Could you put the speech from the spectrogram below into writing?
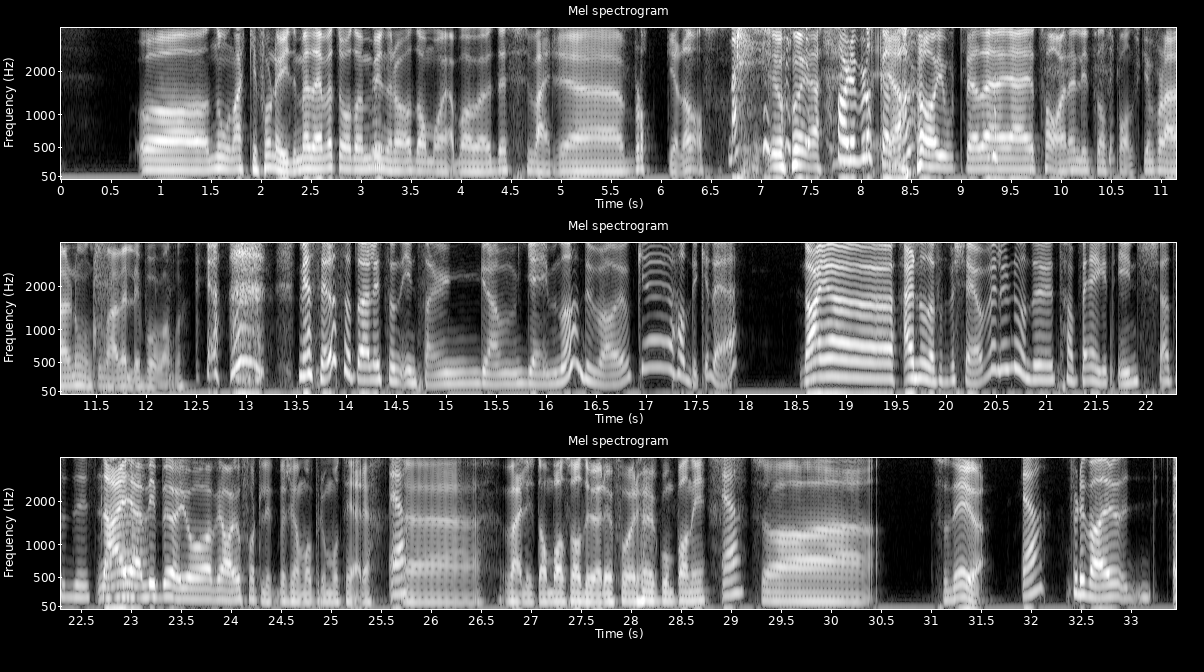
Og noen er ikke fornøyde med det, vet du, og, de begynner, og da må jeg bare dessverre blokke det, altså. Jo, jeg, Har du blokka jeg har gjort det, det. Jeg tar en litt sånn spansken, for det er noen som er veldig pågående. Men jeg ser også at du er litt sånn Instagram-game nå. Du ikke, hadde ikke det. Nei, uh, Er det noe du har fått beskjed om, eller noe du tar på eget inch? At du skal Nei, eh, vi, bør jo, vi har jo fått litt beskjed om å promotere. Ja. Uh, være litt ambassadører for kompani. Ja, Så, så det gjør jeg. ja. For du var jo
